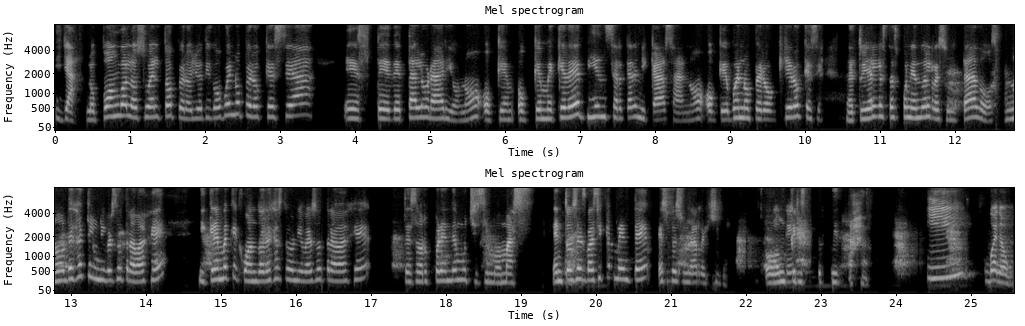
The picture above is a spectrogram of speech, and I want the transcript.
y ya, lo pongo, lo suelto, pero yo digo, bueno, pero que sea este, de tal horario, ¿no? O que, o que me quede bien cerca de mi casa, ¿no? O que, bueno, pero quiero que sea, tú ya le estás poniendo el resultado, no deja que el universo trabaje y créeme que cuando dejas que el universo trabaje, te sorprende muchísimo más. Entonces, básicamente, eso es una rejilla o un cristal. Y bueno,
